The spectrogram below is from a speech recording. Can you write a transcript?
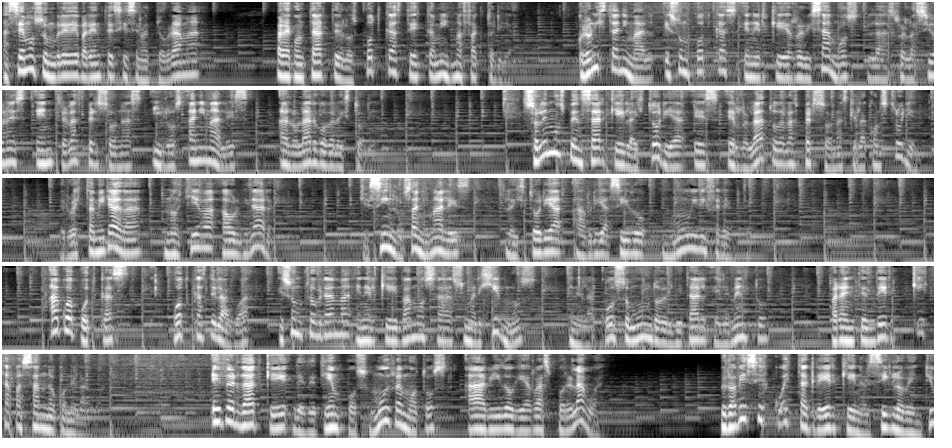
Hacemos un breve paréntesis en el programa para contarte de los podcasts de esta misma factoría. Cronista Animal es un podcast en el que revisamos las relaciones entre las personas y los animales a lo largo de la historia. Solemos pensar que la historia es el relato de las personas que la construyen, pero esta mirada nos lleva a olvidar que sin los animales la historia habría sido muy diferente. Agua Podcast, el podcast del agua, es un programa en el que vamos a sumergirnos en el acuoso mundo del vital elemento para entender qué está pasando con el agua. Es verdad que desde tiempos muy remotos ha habido guerras por el agua, pero a veces cuesta creer que en el siglo XXI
